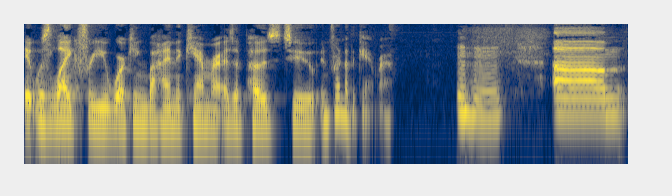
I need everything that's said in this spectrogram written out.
it was like for you working behind the camera as opposed to in front of the camera? Mm-hmm. Um,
